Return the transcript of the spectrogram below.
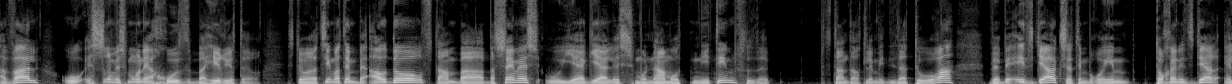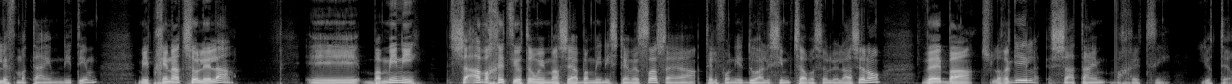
אבל הוא 28% בהיר יותר. זאת אומרת שאם אתם באאוטדור, סתם בשמש, הוא יגיע ל-800 ניטים, שזה סטנדרט למדידת תאורה, וב-HDR, כשאתם רואים תוכן HDR, 1200 ניטים. מבחינת שוללה, אה, במיני, שעה וחצי יותר ממה שהיה במיני 12, שהיה טלפון ידוע לשמצה בשוללה שלו, וברגיל, שעתיים וחצי יותר.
